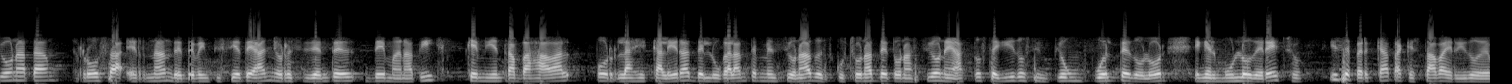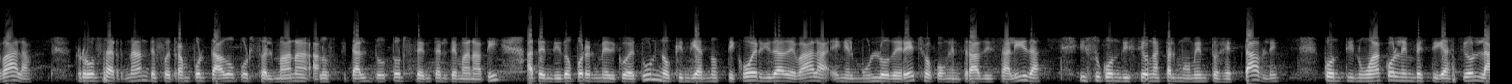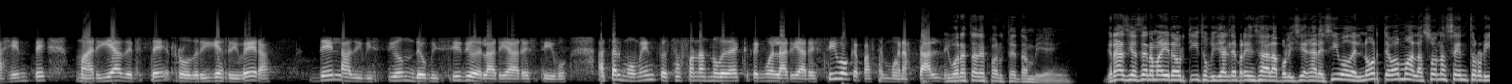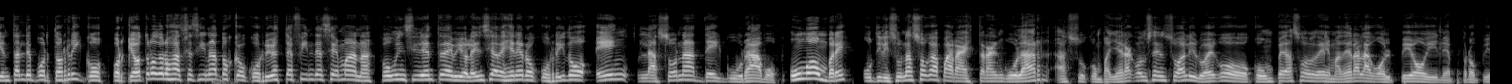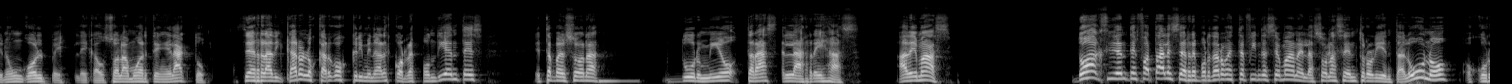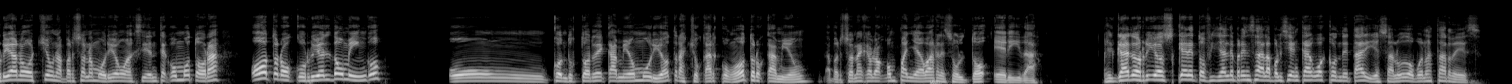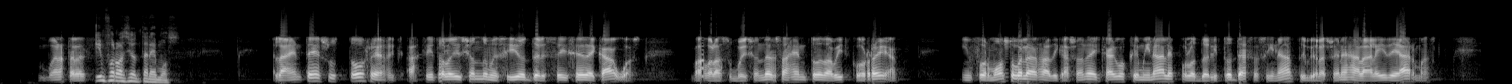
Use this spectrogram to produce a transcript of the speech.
Jonathan Rosa Hernández, de 27 años, residente de Manatí, que mientras bajaba por las escaleras del lugar antes mencionado, escuchó unas detonaciones, acto seguido sintió un fuerte dolor en el muslo derecho y se percata que estaba herido de bala. Rosa Hernández fue transportado por su hermana al Hospital Doctor Center de Manatí, atendido por el médico de turno, quien diagnosticó herida de bala en el muslo derecho con entrada y salida y su condición hasta el momento es estable. Continúa con la investigación la agente María del C. Rodríguez Rivera, de la División de Homicidio del área Arecibo. Hasta el momento, esas son las novedades que tengo en el área Arecibo. Que pasen buenas tardes. Y buenas tardes para usted también. Gracias, Ana Mayra Ortiz, oficial de prensa de la Policía en Arecibo del Norte. Vamos a la zona centro-oriental de Puerto Rico, porque otro de los asesinatos que ocurrió este fin de semana fue un incidente de violencia de género ocurrido en la zona de Gurabo. Un hombre utilizó una soga para estrangular a su compañera consensual y luego con un pedazo de madera la golpeó y le propinó un golpe. Le causó la muerte en el acto se erradicaron los cargos criminales correspondientes. Esta persona durmió tras las rejas. Además, dos accidentes fatales se reportaron este fin de semana en la zona centro-oriental. Uno ocurrió anoche, una persona murió en un accidente con motora. Otro ocurrió el domingo. Un conductor de camión murió tras chocar con otro camión. La persona que lo acompañaba resultó herida. Edgardo Ríos Quereto, oficial de prensa de la policía en Caguas con detalles. Saludos, buenas tardes. Buenas tardes. ¿Qué información tenemos? La agente Jesús Torres, adscrito a la edición de homicidios del 6C de Caguas, bajo la supervisión del sargento David Correa, informó sobre la erradicación de cargos criminales por los delitos de asesinato y violaciones a la ley de armas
